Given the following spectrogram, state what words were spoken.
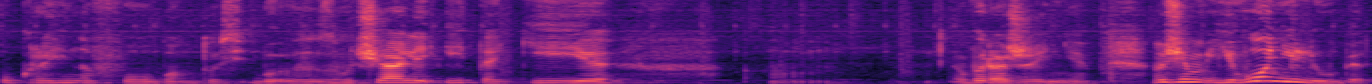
украинофобом, то есть звучали и такие выражения. В общем, его не любят,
